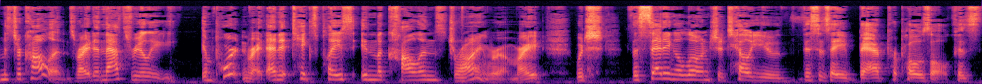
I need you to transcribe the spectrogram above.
Mr. Collins, right? And that's really important, right? And it takes place in the Collins drawing room, right? Which the setting alone should tell you this is a bad proposal because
